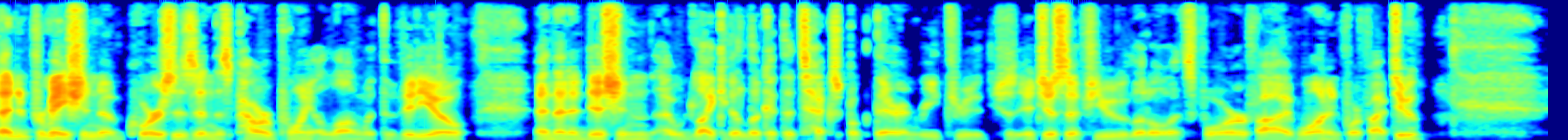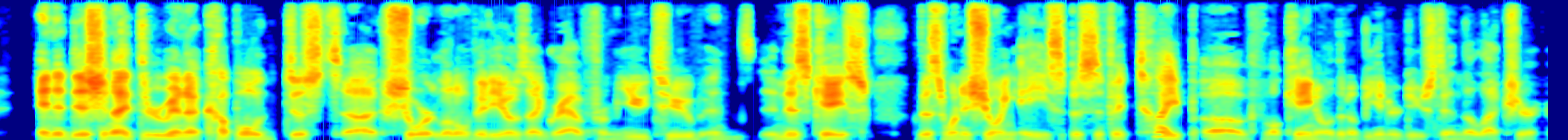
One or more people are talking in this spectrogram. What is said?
that information, of course, is in this PowerPoint along with the video. And then addition, I would like you to look at the textbook there and read through. It's just a few little, it's 451 and 452. In addition, I threw in a couple just uh, short little videos I grabbed from YouTube. And in this case, this one is showing a specific type of volcano that'll be introduced in the lecture.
